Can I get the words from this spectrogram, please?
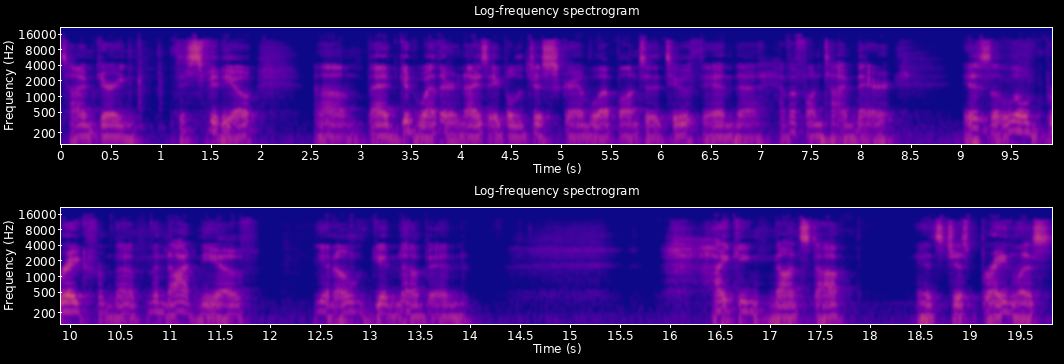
time during this video. Um, I had good weather and I was able to just scramble up onto the tooth and uh, have a fun time there. It is a little break from the monotony of, you know, getting up and hiking nonstop. It's just brainless,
